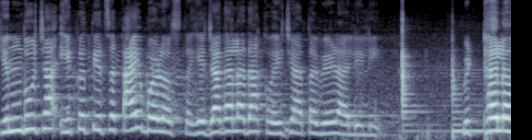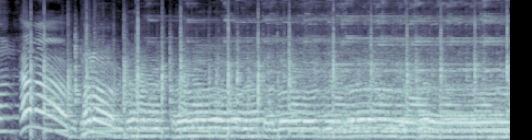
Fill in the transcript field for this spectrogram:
हिंदूच्या एकतेचं काय बळ असतं हे जगाला दाखवायची आता वेळ आलेली विठ्ठल विठ्ठला विठ्ठला विठ्ठला विठ्ठला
